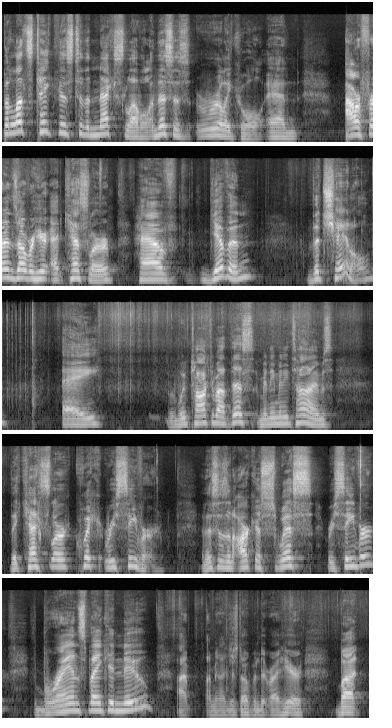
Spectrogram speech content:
But let's take this to the next level, and this is really cool. And our friends over here at Kessler have given the channel a. We've talked about this many, many times the Kessler Kwik Receiver. And this is an Arca Swiss receiver, brand spanking new. I, I mean, I just opened it right here, but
